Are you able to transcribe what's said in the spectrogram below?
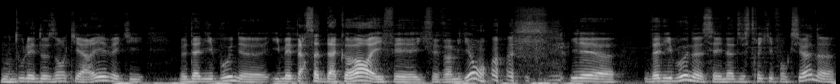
ou Mm. tous les deux ans qui arrive et qui... Le Danny Boone, euh, il met personne d'accord et il fait, il fait 20 millions. il est, euh, Danny Boone, c'est une industrie qui fonctionne.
